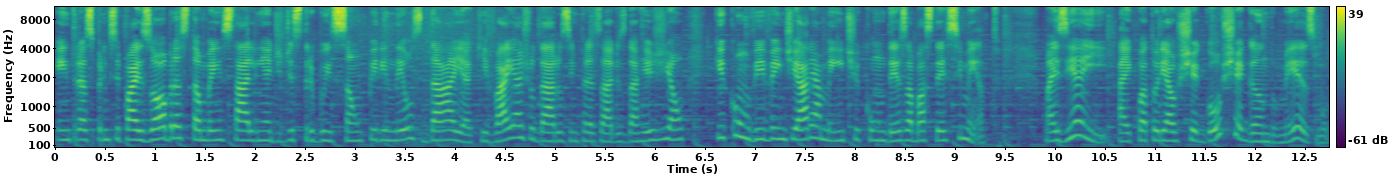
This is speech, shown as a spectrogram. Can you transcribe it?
Entre as principais obras também está a linha de distribuição Pirineus Daia, que vai ajudar os empresários da região que convivem diariamente com desabastecimento. Mas e aí? A Equatorial chegou chegando mesmo?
